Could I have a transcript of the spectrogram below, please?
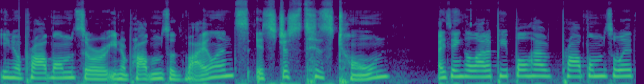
you know, problems or you know problems with violence. It's just his tone. I think a lot of people have problems with.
